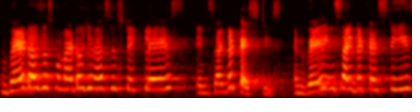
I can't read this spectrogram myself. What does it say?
Where does the spermatogenesis take place? Inside the testes. And where inside the testes?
